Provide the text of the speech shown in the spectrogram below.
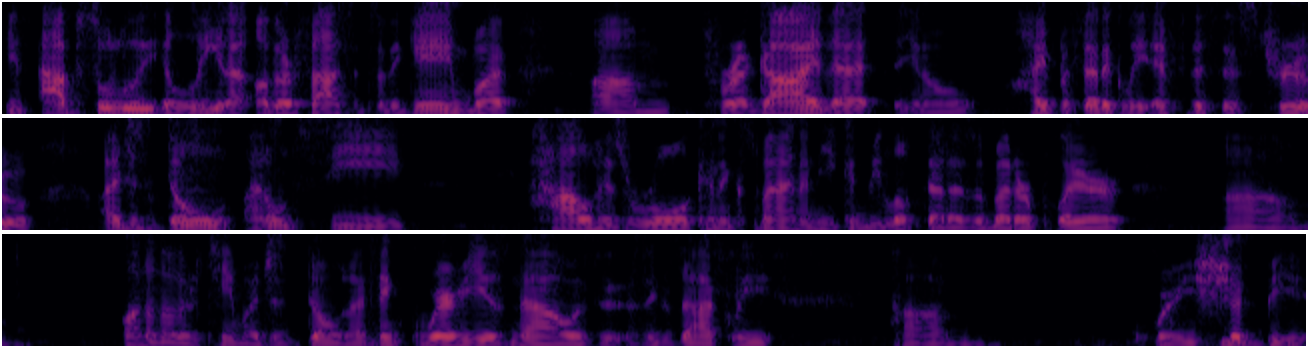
he's absolutely elite at other facets of the game, but um, for a guy that you know, hypothetically, if this is true, I just don't I don't see how his role can expand and he can be looked at as a better player um, on another team. I just don't. I think where he is now is, is exactly um, where he should be.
